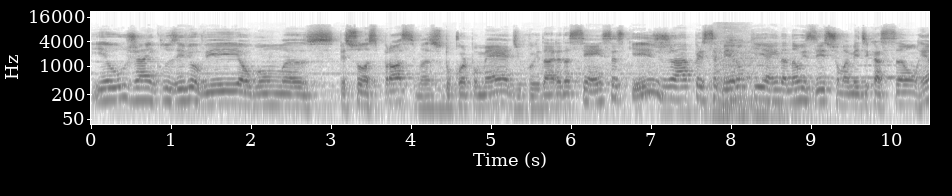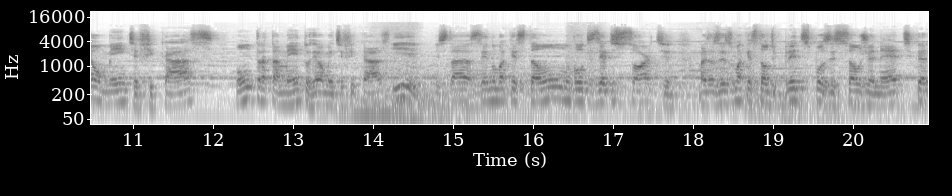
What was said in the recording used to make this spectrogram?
E eu já, inclusive, ouvi algumas pessoas próximas do corpo médico e da área das ciências que já perceberam que ainda não existe uma medicação realmente eficaz um tratamento realmente eficaz e está sendo uma questão, não vou dizer de sorte, mas às vezes uma questão de predisposição genética,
